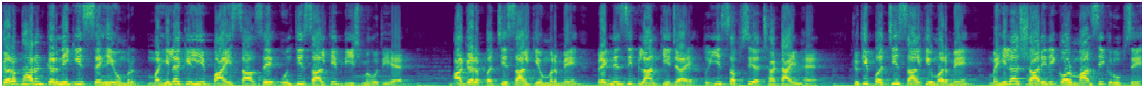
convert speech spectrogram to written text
गर्भ धारण करने की सही उम्र महिला के लिए 22 साल से 29 साल के बीच में होती है। अगर 25 साल की उम्र में प्रेगनेंसी प्लान की जाए तो ये सबसे अच्छा टाइम है। क्योंकि 25 साल की उम्र में महिला शारीरिक और मानसिक रूप से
